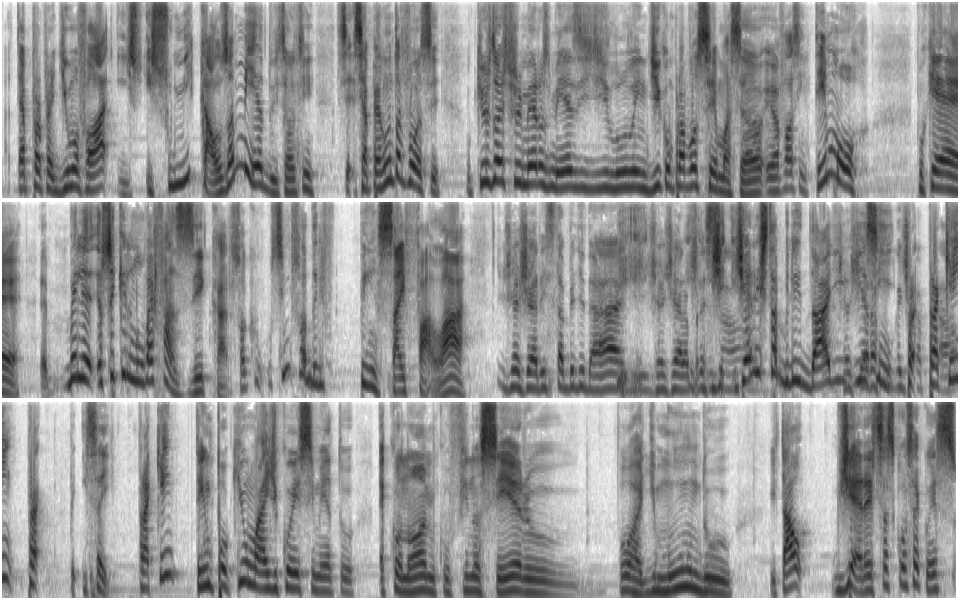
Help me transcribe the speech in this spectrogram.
até a própria Dilma falar, isso, isso me causa medo. Então, assim, se, se a pergunta fosse, o que os dois primeiros meses de Lula indicam pra você, Marcelo? Eu ia falar assim, temor. Porque é, é- Beleza, eu sei que ele não vai fazer, cara. Só que o simples fato dele pensar e falar. Já gera instabilidade, já gera pressão. ge- Gera instabilidade Já e gera assim, capital. quem. Pra, isso aí. Pra quem tem um pouquinho mais de conhecimento econômico, financeiro, porra, de mundo e tal, gera essas consequências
